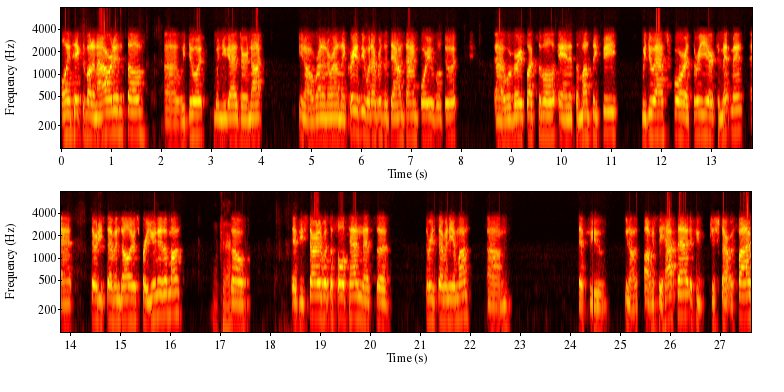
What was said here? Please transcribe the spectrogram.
Only takes about an hour to install. Uh, we do it when you guys are not, you know, running around like crazy. Whatever's a downtime for you, we'll do it. Uh, we're very flexible, and it's a monthly fee. We do ask for a three-year commitment at thirty-seven dollars per unit a month. Okay. So if you started with the full ten, that's a three seventy a month. Um, if you, you know, obviously half that. If you just start with five,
